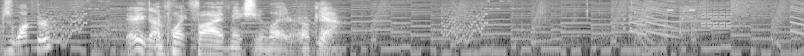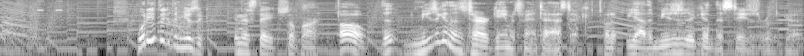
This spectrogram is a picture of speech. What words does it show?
just walk through. There you go. And point five makes you lighter. Okay. Yeah. What do you think of the music in this stage so far? Oh, the music in this entire game is fantastic. But yeah, the music in this stage is really good.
